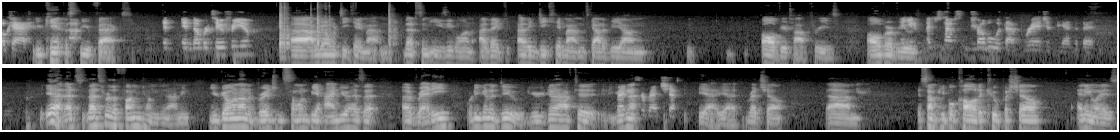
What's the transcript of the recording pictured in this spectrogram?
Okay. You can't dispute facts. And, and number two for you? Uh, I'm going with DK Mountain. That's an easy one. I think I think DK Mountain's got to be on all of your top threes. All of our views. I just have some trouble with that bridge at the end of it. Yeah, that's that's where the fun comes in. I mean, you're going on a bridge and someone behind you has a, a ready. What are you gonna do? You're gonna have to. You're Red gonna, is a red ship. Yeah, yeah, red shell. Um, some people call it a Koopa shell. Anyways,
